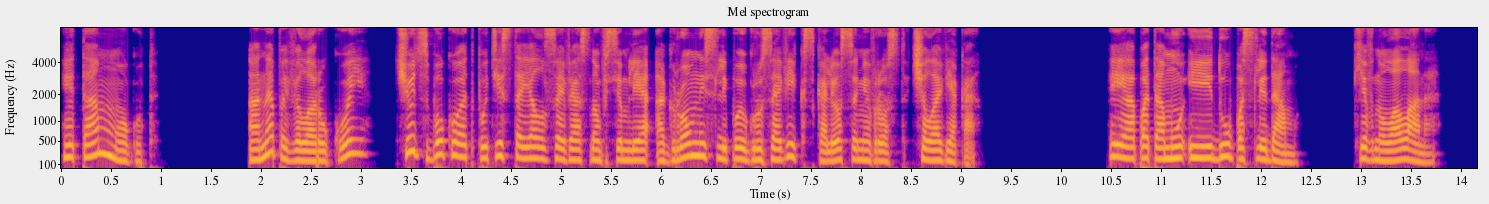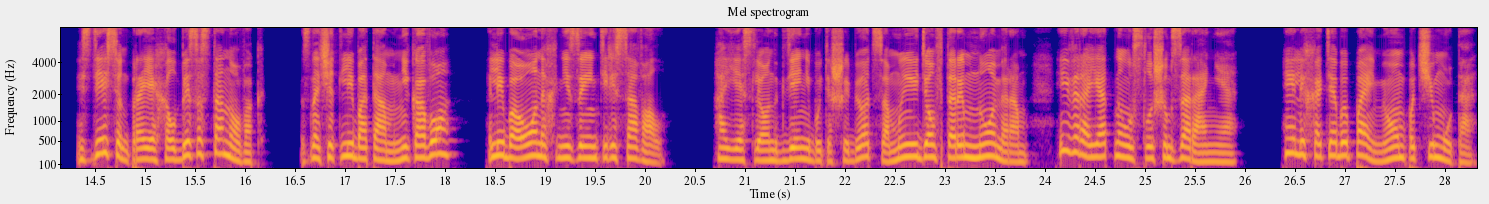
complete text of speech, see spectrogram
и там могут». Она повела рукой. Чуть сбоку от пути стоял, завязнув в земле, огромный слепой грузовик с колесами в рост человека. «Я потому и иду по следам», — кивнула Лана. «Здесь он проехал без остановок. Значит, либо там никого, либо он их не заинтересовал. А если он где-нибудь ошибется, мы идем вторым номером и, вероятно, услышим заранее. Или хотя бы поймем почему-то».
